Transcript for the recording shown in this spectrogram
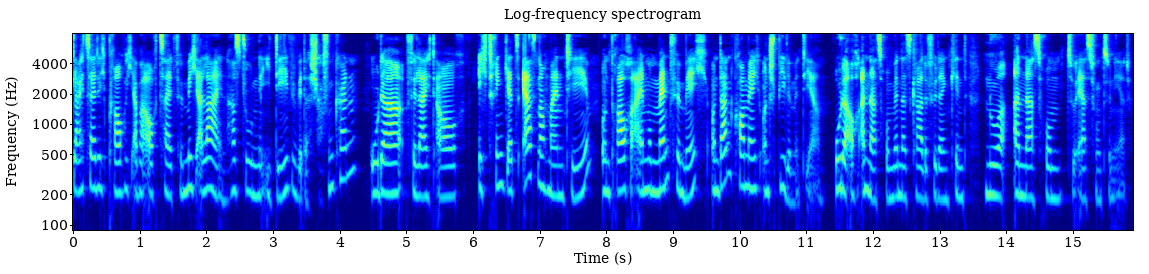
Gleichzeitig brauche ich aber auch Zeit für mich allein. Hast du eine Idee, wie wir das schaffen können? Oder vielleicht auch, ich trinke jetzt erst noch meinen Tee und brauche einen Moment für mich und dann komme ich und spiele mit dir. Oder auch andersrum, wenn das gerade für dein Kind nur andersrum zuerst funktioniert.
